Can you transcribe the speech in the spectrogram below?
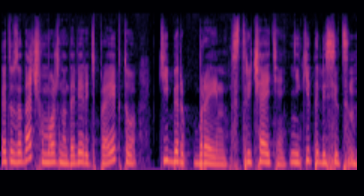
Эту задачу можно доверить проекту Cyberbrain. Встречайте, Никита Лисицын.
